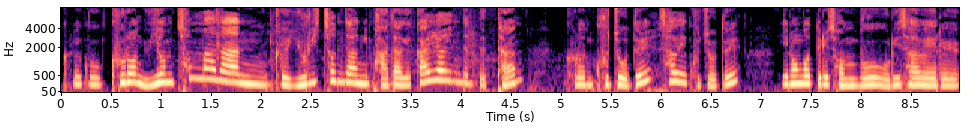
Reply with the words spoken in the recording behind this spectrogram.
그리고 그런 위험천만한 그 유리천장이 바닥에 깔려 있는 듯한 그런 구조들, 사회 구조들? 이런 것들이 전부 우리 사회를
